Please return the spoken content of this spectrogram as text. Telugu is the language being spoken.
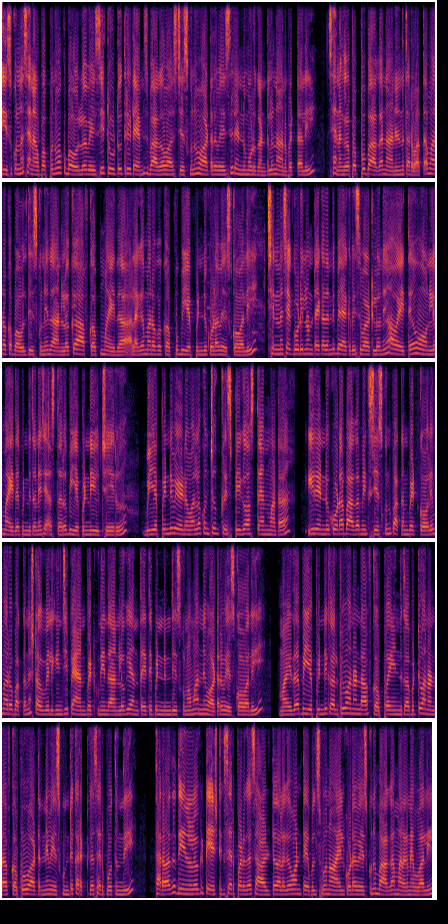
తీసుకున్న శనగపప్పును ఒక బౌల్లో వేసి టూ టు త్రీ టైమ్స్ బాగా వాష్ చేసుకుని వాటర్ వేసి రెండు మూడు గంటలు నానబెట్టాలి. శనగపప్పు బాగా నానిన తర్వాత మరొక బౌల్ తీసుకుని దానిలోకి హాఫ్ కప్ మైదా అలాగే మరొక కప్పు బియ్యపిండి కూడా వేసుకోవాలి. చిన్న చెగ్గోడీలు ఉంటాయి కదండి బేకరీస్ వాటిలోని అవి అయితే ఓన్లీ మైదా పిండితోనే చేస్తారు బియ్యపిండి యూజ్ చేయరు. బియ్యపిండి వేయడం వల్ల కొంచెం క్రిస్పీగా వస్తాయి అన్నమాట. ఈ రెండు కూడా బాగా మిక్స్ చేసుకుని పక్కన పెట్టుకోవాలి. మరో పక్కన స్టవ్ వెలిగించి ప్యాన్ పెట్టుకుని దానిలోకి ఎంతైతే పిండిని తీసుకున్నామో అన్ని వాటర్ వేసుకోవాలి. మైదా బియ్య పిండి కలిపి వన్ అండ్ హాఫ్ కప్ అయింది కాబట్టి వన్ అండ్ హాఫ్ కప్పు వాటర్ని వేసుకుంటే కరెక్ట్గా సరిపోతుంది. తర్వాత దీనిలోకి టేస్ట్కి సరిపడగా సాల్ట్ అలాగే వన్ టేబుల్ స్పూన్ ఆయిల్ కూడా వేసుకుని బాగా మరగనివ్వాలి.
